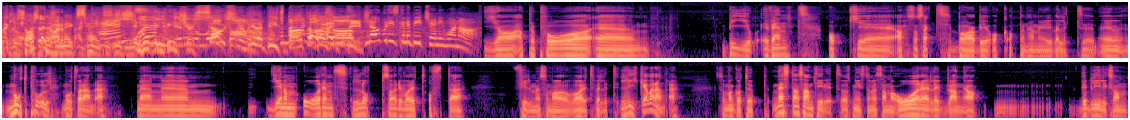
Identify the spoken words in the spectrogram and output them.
both of us Of off? how doesn't to- make sense. Ken? You Why can't are even you beach getting yourself off. You're going to beach Come on, both of us off? beach. Nobody's gonna beach anyone off. Ja, apropå eh, bioevent och eh, ja, som sagt Barbie och Oppenheimer är ju väldigt eh, motpol mot varandra. Men eh, genom årens lopp så har det varit ofta filmer som har varit väldigt lika varandra. Som har gått upp nästan samtidigt, åtminstone samma år eller ibland, ja, mm, det blir liksom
